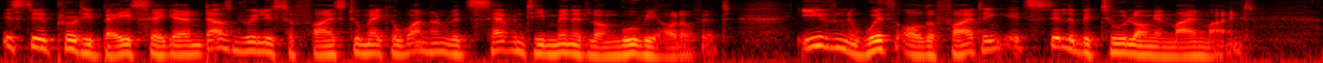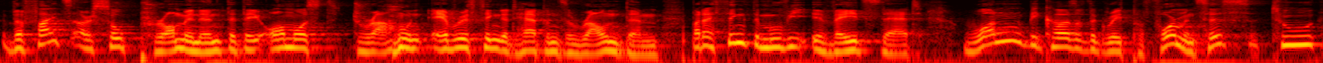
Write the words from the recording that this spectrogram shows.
is still pretty basic and doesn't really suffice to make a 170 minute long movie out of it. Even with all the fighting, it's still a bit too long in my mind. The fights are so prominent that they almost drown everything that happens around them, but I think the movie evades that. One, because of the great performances, two,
